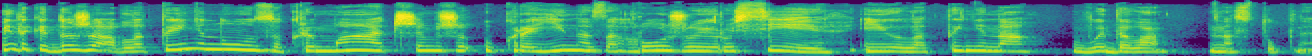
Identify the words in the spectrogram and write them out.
Він таки дожав Латиніну. Зокрема, чим же Україна загрожує Росії, і Латиніна видала наступне.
